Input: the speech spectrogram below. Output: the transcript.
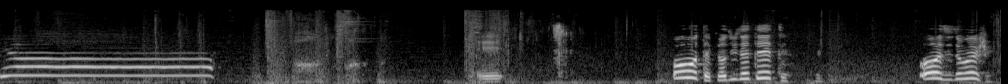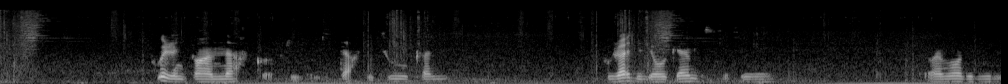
Ya Et... Oh, t'as perdu ta tête Oh, c'est dommage Pourquoi j'ai pas un arc, quoi une arc et tout, crâne. Faut que j'arrête de dire au calme, parce que c'est... c'est vraiment débile.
